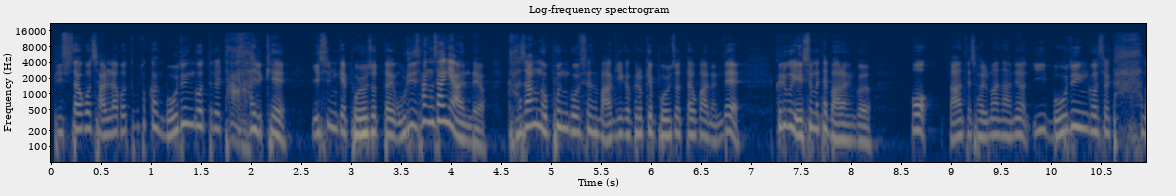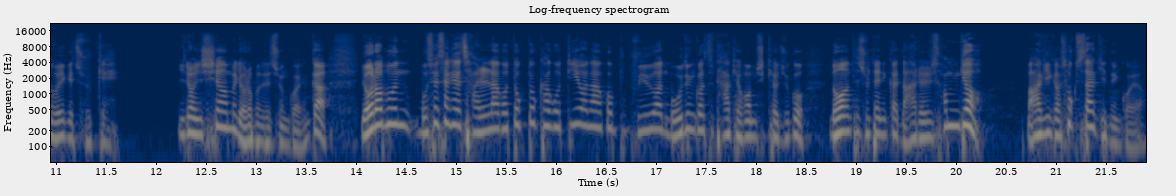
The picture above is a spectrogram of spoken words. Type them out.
비싸고 잘나고 똑똑한 모든 것들을 다 이렇게 예수님께 보여줬다 우리 상상이 안 돼요. 가장 높은 곳에서 마귀가 그렇게 보여줬다고 하는데 그리고 예수님한테 말하는 거예요. 어 나한테 절만 하면 이 모든 것을 다 너에게 줄게. 이런 시험을 여러분한테 준 거예요. 그러니까 여러분 뭐 세상에 잘나고 똑똑하고 뛰어나고 부유한 모든 것을 다 경험시켜주고 너한테 줄 테니까 나를 섬겨. 마귀가 속삭이는 거예요.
